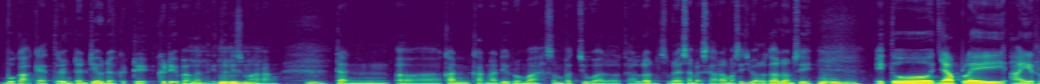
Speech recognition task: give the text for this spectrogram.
Buka catering dan dia udah gede, gede banget Hmm, itu di hmm, Semarang. Hmm. Dan eh, kan karena di rumah sempet jual galon, sebenarnya sampai sekarang masih jual galon sih. Mm-mm. Itu nyaplei air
